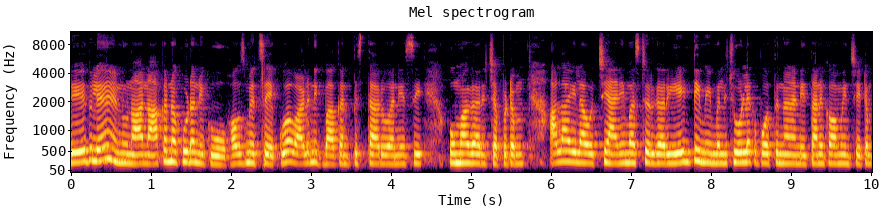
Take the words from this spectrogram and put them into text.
లేదులే నువ్వు నా నాకన్నా కూడా నీకు హౌస్ మేట్సే ఎక్కువ వాళ్ళు నీకు బాగా కనిపిస్తారు అనేసి ఉమా గారు చెప్పటం. అలా ఇలా వచ్చి యానీ మాస్టర్ గారు ఏంటి మిమ్మల్ని చూడలేకపోతున్నానని తను కామెంట్ చేయటం.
